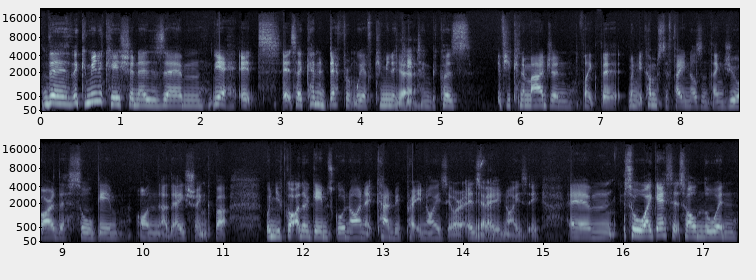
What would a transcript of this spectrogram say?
the the communication is um, yeah it's it's a kind of different way of communicating because if you can imagine like the when it comes to finals and things you are the sole game on the ice rink but when you've got other games going on it can be pretty noisy or it is Yeah. very noisy um, so I guess it's all knowing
